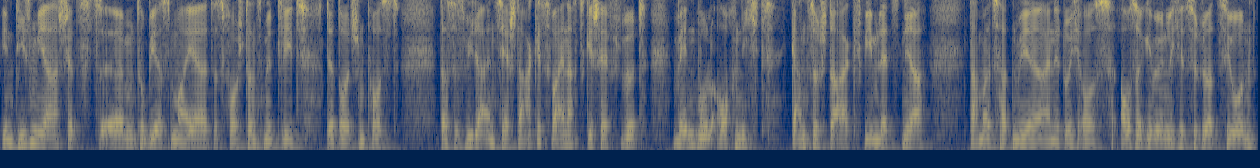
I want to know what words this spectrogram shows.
In diesem Jahr schätzt ähm, Tobias Mayer, das Vorstandsmitglied der Deutschen Post, dass es wieder ein sehr starkes Weihnachtsgeschäft wird, wenn wohl auch nicht ganz so stark wie im letzten Jahr. Damals hatten wir eine durchaus außergewöhnliche Situation,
